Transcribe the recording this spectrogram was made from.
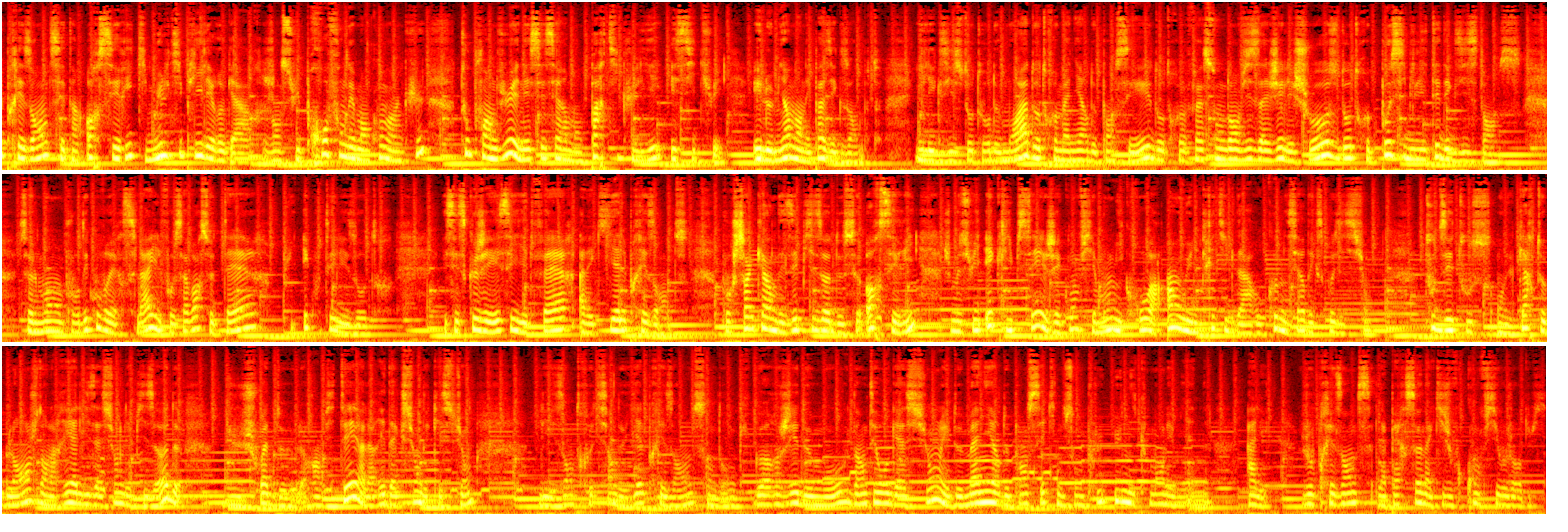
Présente, c'est un hors-série qui multiplie les regards. J'en suis profondément convaincue, tout point de vue est nécessairement particulier et situé. Et le mien n'en est pas exempt. Il existe autour de moi d'autres manières de penser, d'autres façons d'envisager les choses, d'autres possibilités d'existence. Seulement, pour découvrir cela, il faut savoir se taire, puis écouter les autres. Et c'est ce que j'ai essayé de faire avec Yel Présente. Pour chacun des épisodes de ce hors-série, je me suis éclipsée et j'ai confié mon micro à un ou une critique d'art ou commissaire d'exposition. Toutes et tous ont eu carte blanche dans la réalisation de l'épisode, du choix de leur invité à la rédaction des questions. Les entretiens de Yel Présente sont donc gorgés de mots, d'interrogations et de manières de penser qui ne sont plus uniquement les miennes. Allez, je vous présente la personne à qui je vous confie aujourd'hui.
